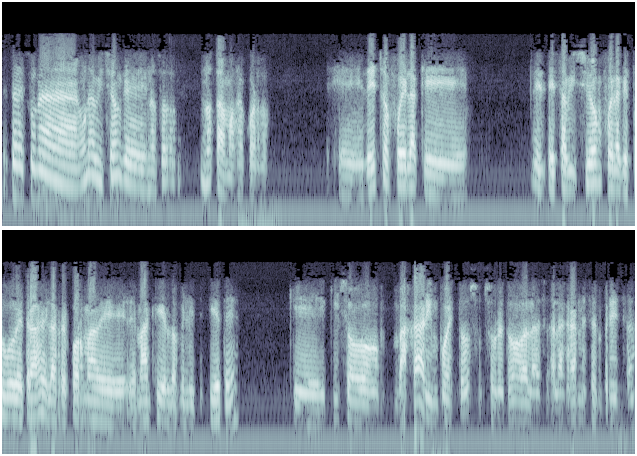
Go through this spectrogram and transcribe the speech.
Esta es una, una visión que nosotros no estamos de acuerdo eh, de hecho fue la que e, esa visión fue la que estuvo detrás de la reforma de, de Macri del 2017 que quiso bajar impuestos sobre todo a las a las grandes empresas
